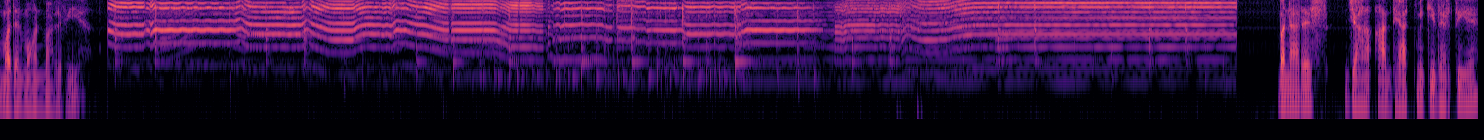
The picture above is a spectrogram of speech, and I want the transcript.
मदन मोहन मालवीय। बनारस जहाँ आध्यात्म की धरती है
